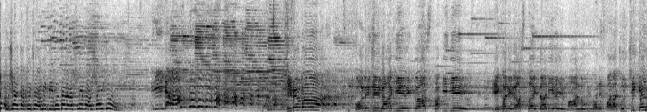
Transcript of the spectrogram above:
সংসারে তাকে যে আমি দেবতার আসলে বসাই গো। কি ব্যাপার? কলেজে না গিয়ে ক্লাস ফাঁকি দিয়ে এখানে রাস্তায় দাঁড়িয়ে মান অভিমানের পালা চলছে কেন?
